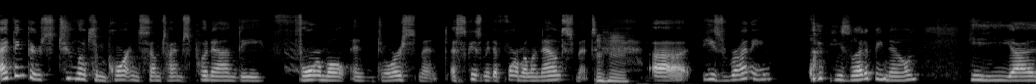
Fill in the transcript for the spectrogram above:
I think there's too much importance sometimes put on the formal endorsement, excuse me, the formal announcement. Mm-hmm. Uh, he's running, he's let it be known. He uh,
